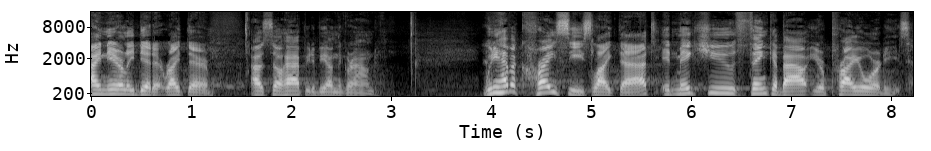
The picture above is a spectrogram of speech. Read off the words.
I nearly did it right there. I was so happy to be on the ground. When you have a crisis like that, it makes you think about your priorities.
